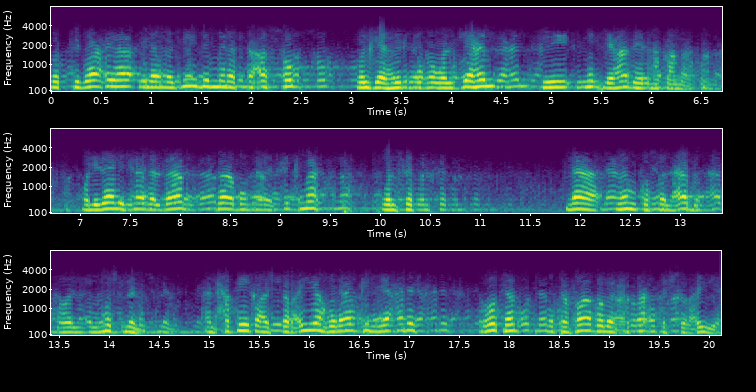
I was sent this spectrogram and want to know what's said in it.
واتباعها إلى مزيد من التعصب والجهل والجهل في مثل هذه المقامات. ولذلك هذا الباب باب من الحكمة والفقه. لا ينقص العبد المسلم الحقيقة الشرعية ولكن يعرف رتب وتفاضل الحقائق الشرعية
